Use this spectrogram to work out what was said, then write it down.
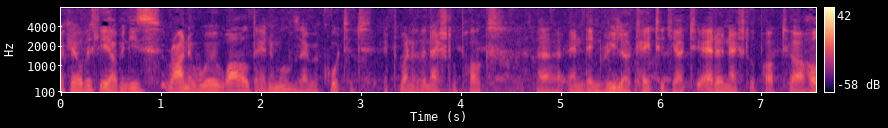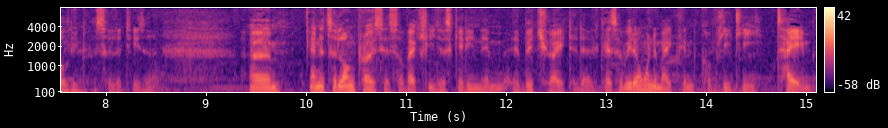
Okay, obviously, I mean, these rhino were wild animals. They were caught at, at one of the national parks uh, and then relocated here to Addo National Park to our holding facilities. Um, and it's a long process of actually just getting them habituated. Okay, so we don't want to make them completely tame.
